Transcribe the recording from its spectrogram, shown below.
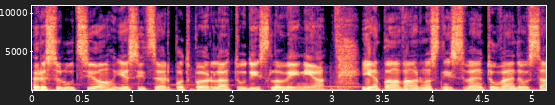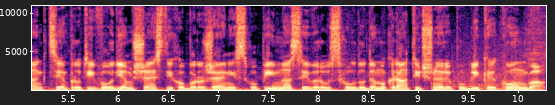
Resolucijo je sicer podprla tudi Slovenija. Je pa Varnostni svet uvedel sankcije proti vodjem šestih oboroženih skupin na severovzhodu Demokratične republike Kongo.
